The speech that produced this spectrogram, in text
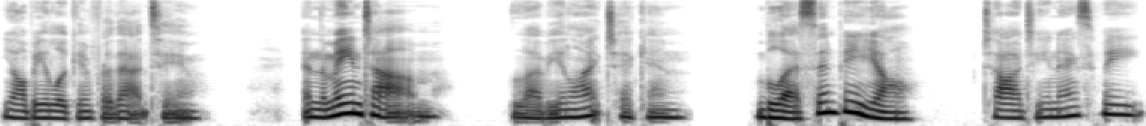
Y'all be looking for that too. In the meantime, love you like chicken. Blessed be y'all. Talk to you next week.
